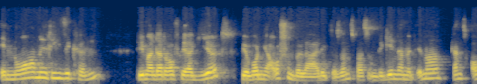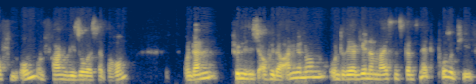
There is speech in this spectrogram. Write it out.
enorme Risiken, wie man darauf reagiert. Wir wurden ja auch schon beleidigt oder sonst was. Und wir gehen damit immer ganz offen um und fragen, wieso, weshalb, warum. Und dann fühlen die sich auch wieder angenommen und reagieren dann meistens ganz nett, positiv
